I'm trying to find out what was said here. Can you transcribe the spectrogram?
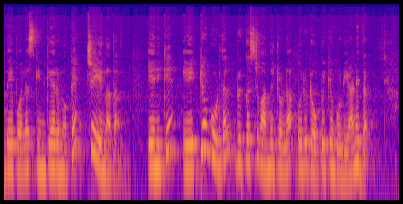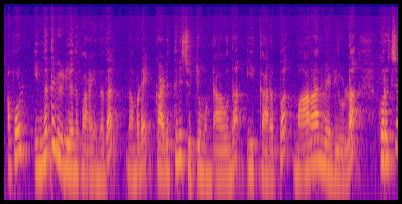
അതേപോലെ സ്കിൻ കെയറും ഒക്കെ ചെയ്യുന്നത്. എനിക്ക് ഏറ്റവും കൂടുതൽ റിക്വസ്റ്റ് വന്നിട്ടുള്ള ഒരു ടോപ്പിക്കും കൂടിയാണിത്. അപ്പോൾ ഇന്നത്തെ വീഡിയോ എന്ന് പറയുന്നത് നമ്മുടെ കഴുത്തിന് ചുറ്റും ഉണ്ടാകുന്ന ഈ കറുപ്പ് മാറാൻ വേണ്ടിയുള്ള കുറച്ച്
